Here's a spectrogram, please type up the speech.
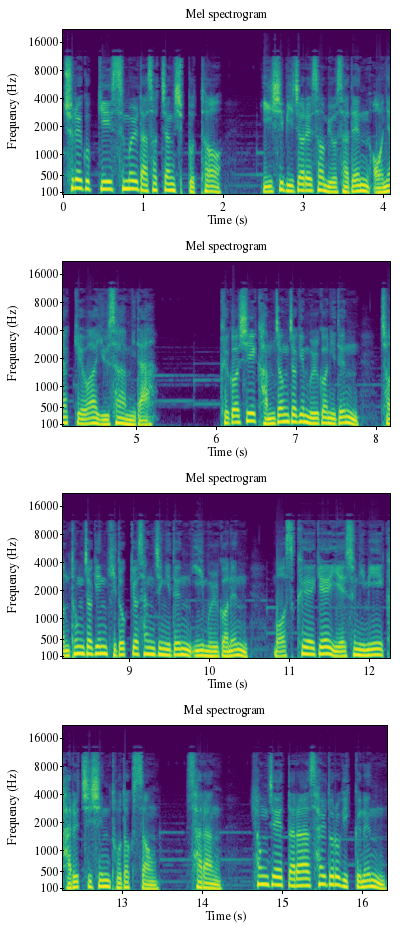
출애굽기 25장씩부터 22절에서 묘사된 언약궤와 유사합니다. 그것이 감정적인 물건이든 전통적인 기독교 상징이든 이 물건은 머스크에게 예수님이 가르치신 도덕성, 사랑, 형제에 따라 살도록 이끄는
